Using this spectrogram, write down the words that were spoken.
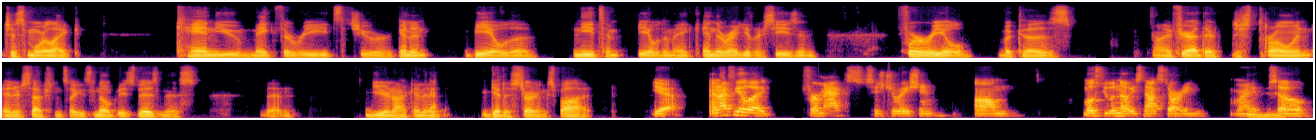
just more like, can you make the reads that you are gonna be able to need to be able to make in the regular season for real? Because uh, if you're out there just throwing interceptions like it's nobody's business, then you're not gonna get a starting spot. Yeah. And I feel like for Mac's situation, um, most people know he's not starting, right? Mhm. So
